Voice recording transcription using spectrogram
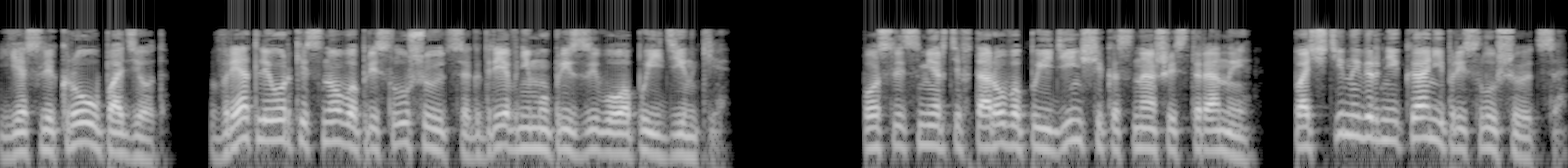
Если Кроу упадет, вряд ли орки снова прислушаются к древнему призыву о поединке. После смерти второго поединщика с нашей стороны почти наверняка не прислушаются,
